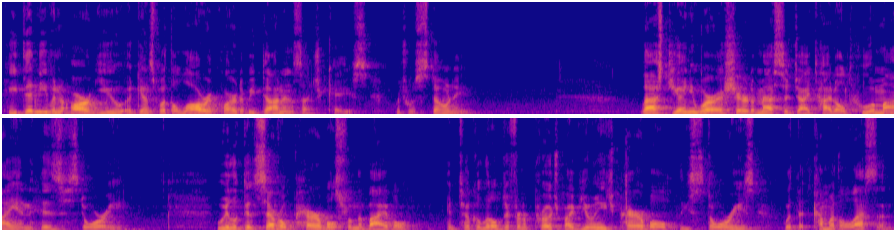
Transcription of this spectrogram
He didn't even argue against what the law required to be done in such a case, which was stoning. Last January, I shared a message I titled, Who Am I in His Story? We looked at several parables from the Bible and took a little different approach by viewing each parable, these stories with that come with a lesson.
